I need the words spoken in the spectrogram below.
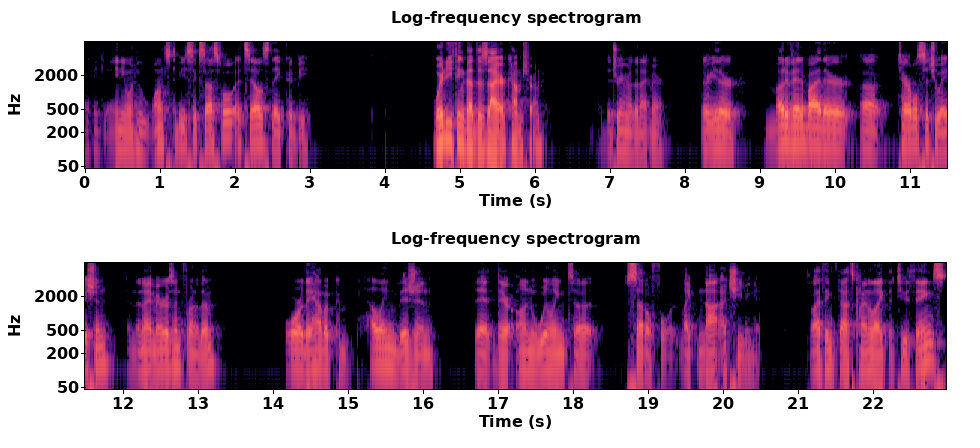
I think anyone who wants to be successful at sales, they could be. Where do you think that desire comes from? The dream or the nightmare. They're either motivated by their uh, terrible situation and the nightmare is in front of them, or they have a compelling vision that they're unwilling to settle for, like not achieving it. So I think that's kind of like the two things.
